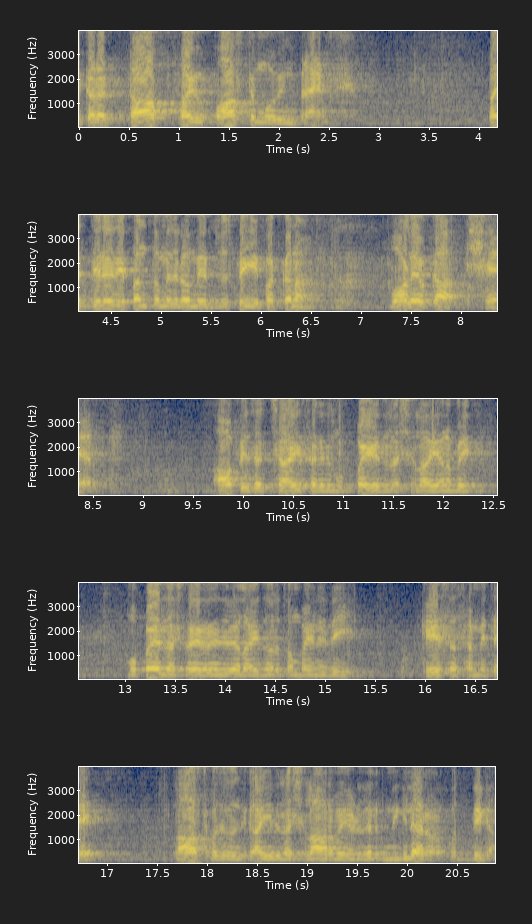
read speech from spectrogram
ఇక్కడ top five fast moving brands. పద్దెనిమిది పంతొమ్మిదిలో మీరు చూస్తే ఈ పక్కన వాళ్ళ యొక్క షేర్. ఆఫీసర్ ఛాయిస్ అనేది ముప్పై ఐదు లక్షల ఎనభై ముప్పై ఐదు లక్షల ఎనిమిది వేల ఐదు వందల తొంభై ఎనిమిది కేసెస్ అమ్మితే లాస్ట్ కొద్ది ఐదు లక్షల అరవై ఏడు వేలకు మిగిలారు కొద్దిగా.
